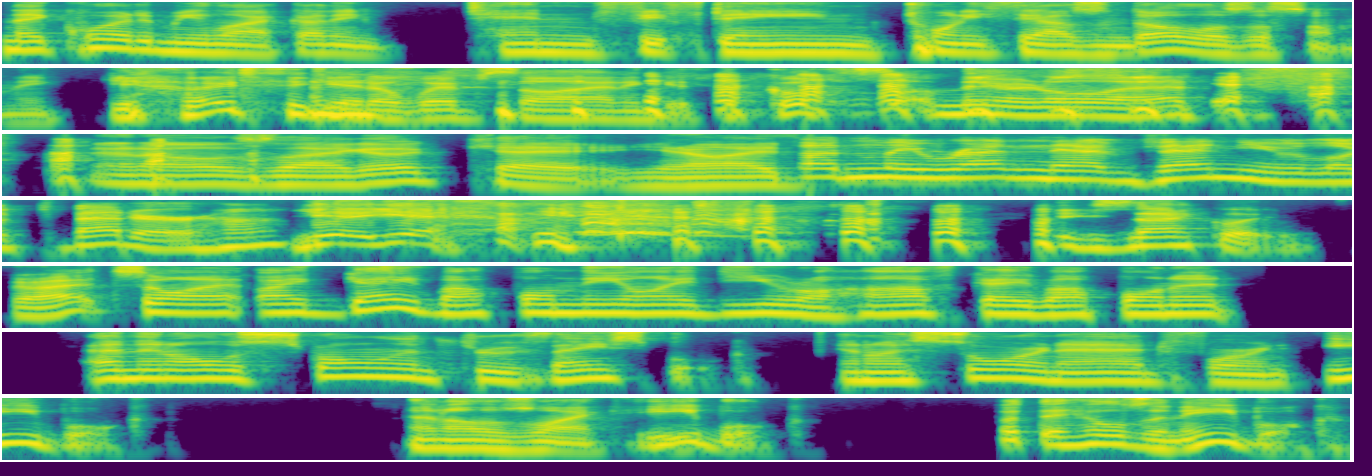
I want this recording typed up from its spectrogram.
And they quoted me like, I think 10, 15, $20,000 or something, you know, to get a website and get the course on there and all that. Yeah. And I was like, okay, you know, I, Suddenly renting that venue looked better, huh? yeah, yeah, exactly. Right. So I, I gave up on the idea or half gave up on it. And then I was scrolling through Facebook and I saw an ad for an ebook. And I was like, ebook? What the hell's an ebook?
